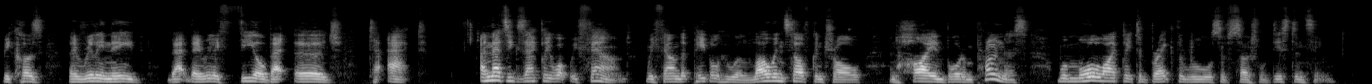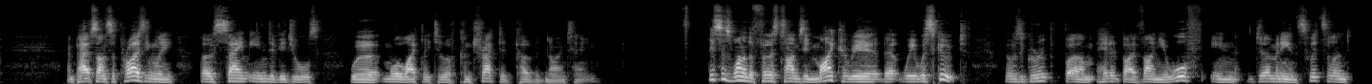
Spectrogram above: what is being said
because they really need that, they really feel that urge to act. And that's exactly what we found. We found that people who were low in self-control and high in boredom proneness were more likely to break the rules of social distancing. And perhaps unsurprisingly, those same individuals were more likely to have contracted COVID-19. This is one of the first times in my career that we were scooped. There was a group um, headed by Wanja Wolff in Germany and Switzerland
